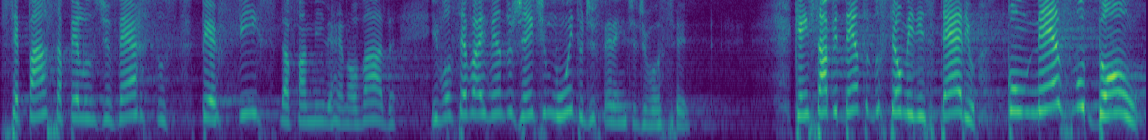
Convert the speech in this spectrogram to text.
Você passa pelos diversos perfis da família renovada e você vai vendo gente muito diferente de você. Quem sabe dentro do seu ministério, com o mesmo dom,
